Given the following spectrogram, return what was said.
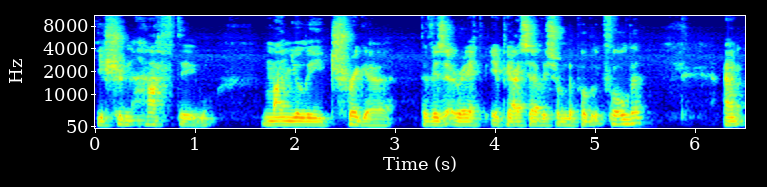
you shouldn't have to manually trigger the visitor API service from the public folder, um,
